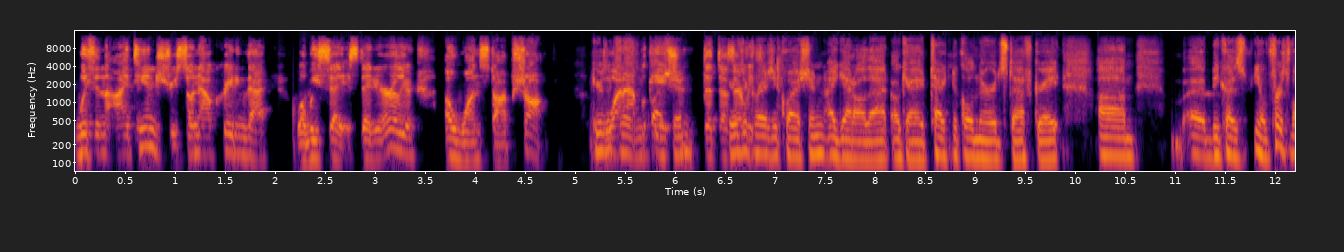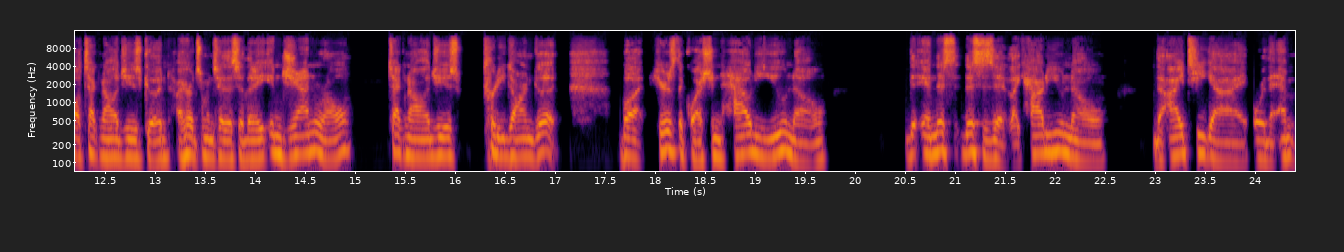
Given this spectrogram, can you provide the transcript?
within the IT industry. So now creating that what we say stated earlier, a one-stop shop Here's a one application question. that does Here's a crazy question. I get all that. Okay, technical nerd stuff, great. Um, uh, because you know, first of all, technology is good. I heard someone say this the other day. In general, technology is pretty darn good. But here's the question: How do you know? And this this is it. Like, how do you know the IT guy or the M?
